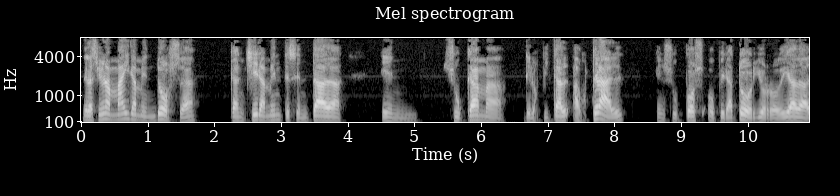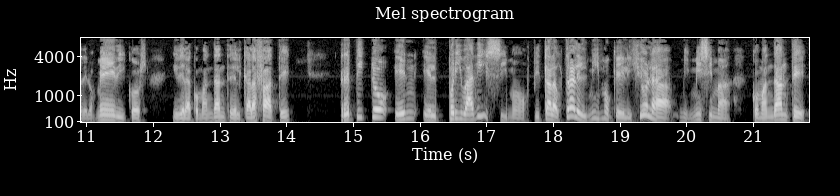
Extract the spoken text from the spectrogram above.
de la señora Mayra Mendoza, cancheramente sentada en su cama del Hospital Austral, en su postoperatorio, rodeada de los médicos y de la comandante del Calafate, repito, en el privadísimo Hospital Austral, el mismo que eligió la mismísima comandante,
